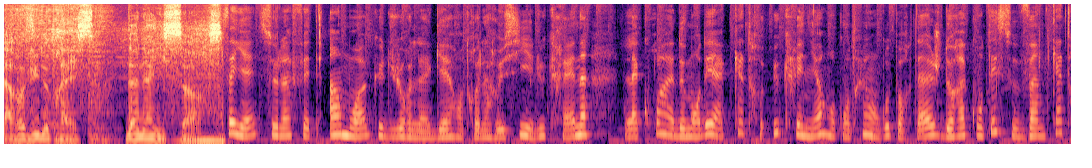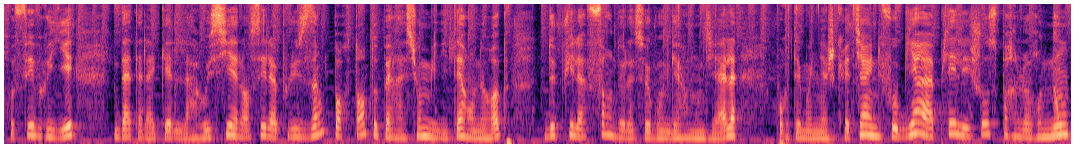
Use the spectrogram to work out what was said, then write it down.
La revue de presse d'Anaïs Source. Ça y est, cela fait un mois que dure la guerre entre la Russie et l'Ukraine. La Croix a demandé à quatre Ukrainiens rencontrés en reportage de raconter ce 24 février, date à laquelle la Russie a lancé la plus importante opération militaire en Europe depuis la fin de la Seconde Guerre mondiale. Pour témoignage chrétien, il faut bien appeler les choses par leur nom.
